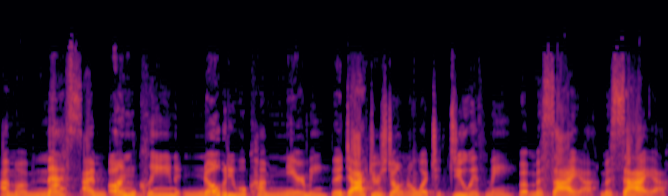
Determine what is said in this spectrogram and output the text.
I'm a mess. I'm unclean. Nobody will come near me. The doctors don't know what to do with me. But Messiah, Messiah,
